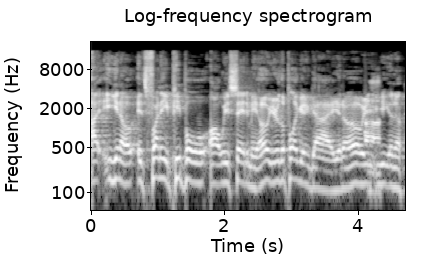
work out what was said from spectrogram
uh, you know, it's funny. People always say to me, "Oh, you're the plugin guy," you know, uh-huh. you, you, know.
